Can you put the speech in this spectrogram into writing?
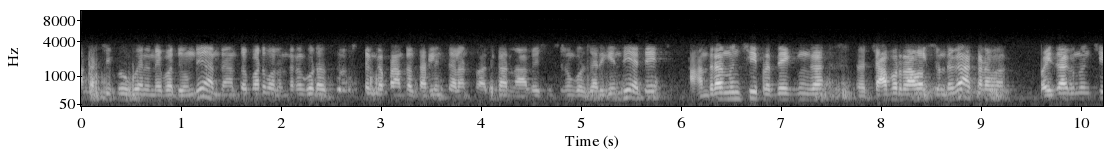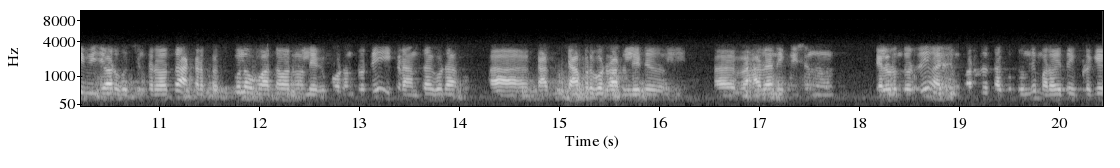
అక్కడ చిక్కుకుపోయిన నేపథ్యం ఉంది. దాంతోపాటు దాంతో పాటు వాళ్ళందరూ కూడా సురక్షితంగా ప్రాంతాలు తరలించాలంటూ అధికారులు ఆదేశించడం కూడా జరిగింది. అయితే ఆంధ్ర నుంచి ప్రత్యేకంగా చేపలు రావాల్సి ఉండగా అక్కడ వైజాగ్ నుంచి విజయవాడకు వచ్చిన తర్వాత అక్కడ ప్రతికూల వాతావరణం లేకపోవడంతో ఇక్కడ అంతా కూడా కాస్త చేపలు కూడా రావడం లేట్ రాదని రావడానికి మిషన్ అది వరద తగ్గుతుంది. మరోవైతే ఇప్పటికే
